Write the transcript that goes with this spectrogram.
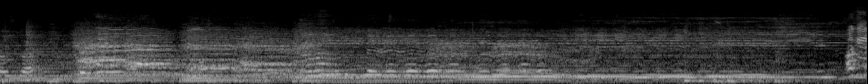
does that.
